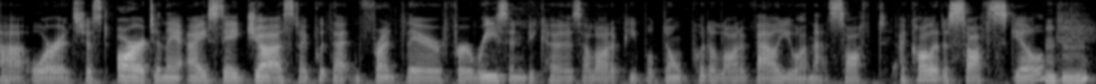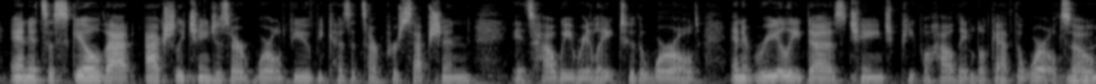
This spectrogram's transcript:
uh, or it's just art. And they, I say just, I put that in front there for a reason because a lot of people don't put a lot of value on that soft, I call it a soft skill. Mm-hmm. And it's a skill that actually changes our worldview because it's our perception, it's how we relate to the world, and it really does change people how they look at the world. So,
